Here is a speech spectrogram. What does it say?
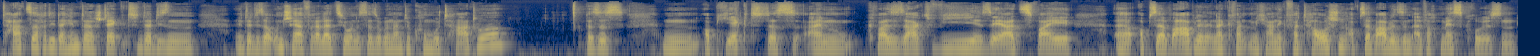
Tatsache, die dahinter steckt, hinter diesen, hinter dieser Unschärferelation ist der sogenannte Kommutator. Das ist ein Objekt, das einem quasi sagt, wie sehr zwei äh, Observablen in der Quantenmechanik vertauschen. Observablen sind einfach Messgrößen.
